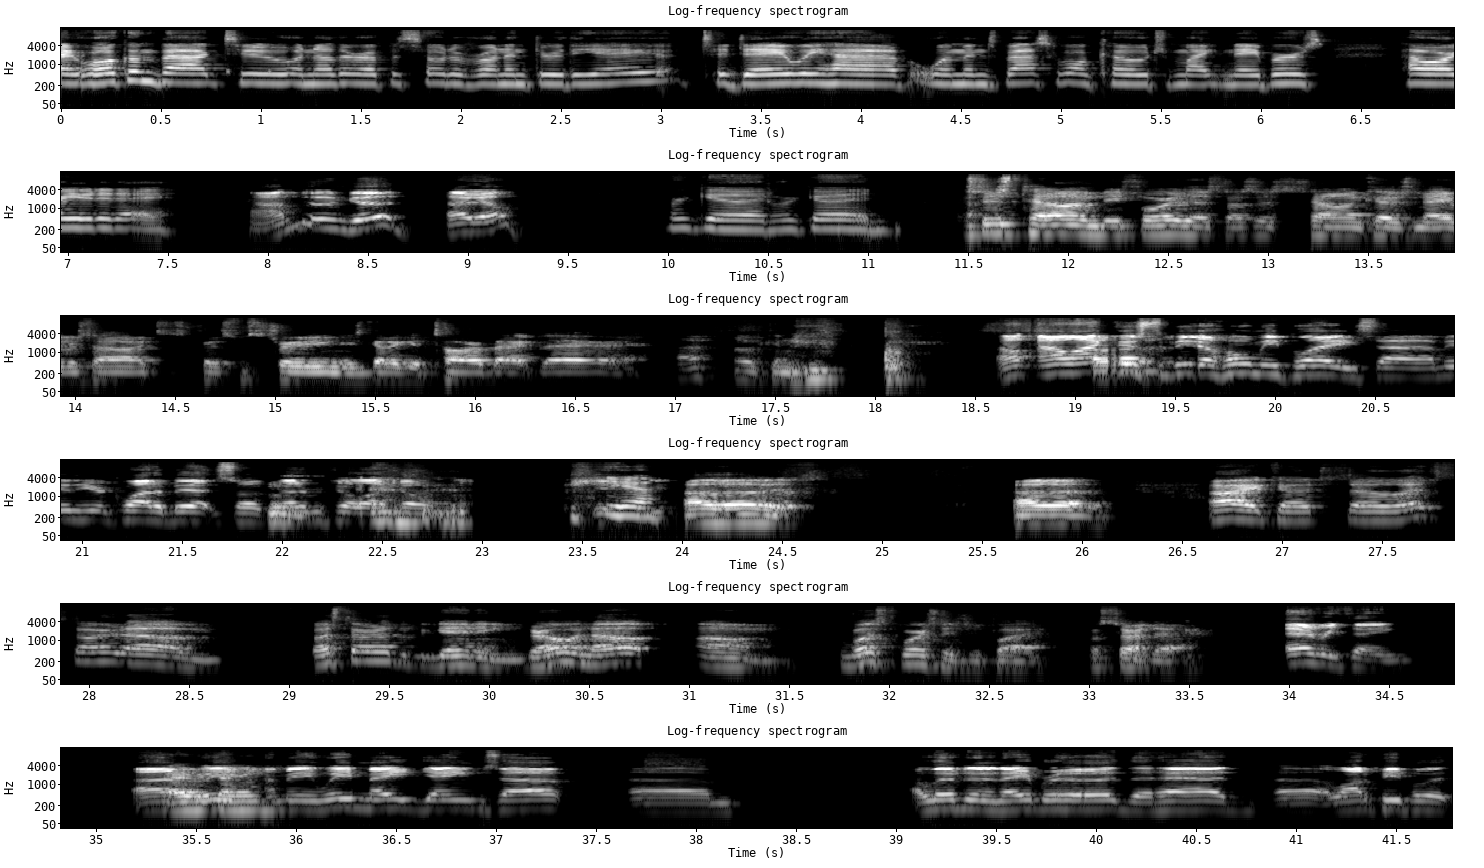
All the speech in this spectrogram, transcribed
right, welcome back to another episode of Running Through the A. Today we have women's basketball coach Mike Neighbors. How are you today? I'm doing good. How y'all? We're good. We're good. I was just telling before this, I was just telling Coach Neighbors how it's his Christmas tree and he's got a guitar back there. Looking. I, I like this to be a homey place. Uh, I'm in here quite a bit, so it better feel like home. Yeah. I love it. I love it. All right, Coach. So let's start. Um, let's start at the beginning. Growing up, um, what sports did you play? Let's start there. Everything. Uh, Everything. We, I mean, we made games up. Um, I lived in a neighborhood that had uh, a lot of people that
